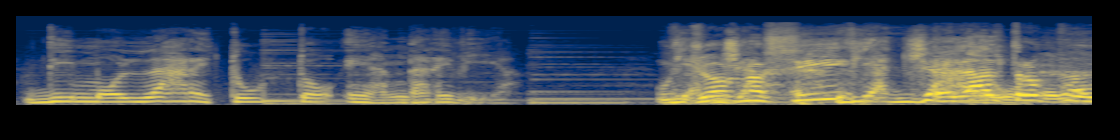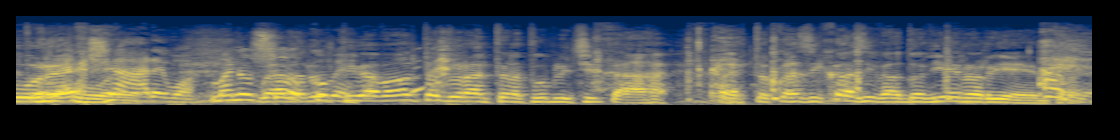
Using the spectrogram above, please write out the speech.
di mollare tutto e andare via? Un giorno sì viaggiare, e l'altro pure. Viaggiare, ma non Guarda, solo come... l'ultima volta durante la pubblicità ho detto quasi quasi vado via e non rientro. Eh,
